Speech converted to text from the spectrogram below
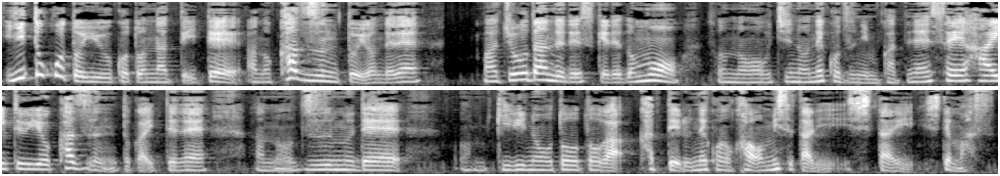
いいとこということになっていて、あの、 cousin と呼んでね、まあ冗談でですけれども、そのうちの猫ズに向かってね、say hi to your cousin とか言ってね、あの、ズームで、義理の弟が飼っている猫の顔を見せたりしたりしてます。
